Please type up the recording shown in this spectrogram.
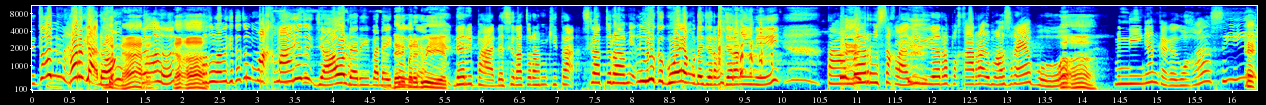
Itu kan harga dong. Benar. Heeh. Heeh. Pertemanan kita tuh maknanya tuh jauh daripada itu. Daripada gitu. duit. Daripada silaturahmi kita, silaturahmi lu ke gue yang udah jarang-jarang ini, tambah rusak lagi gara perkara lima ribu. Heeh. Mendingan kagak gue kasih. Eh,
